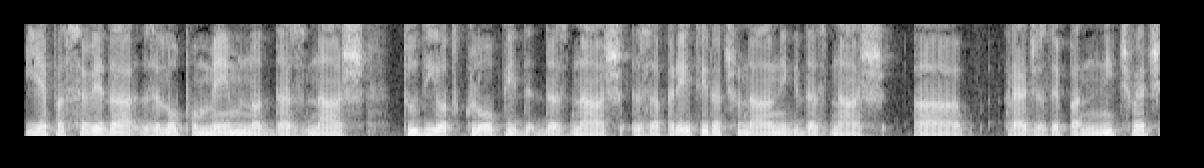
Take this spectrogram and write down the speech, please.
je pa seveda zelo pomembno, da znaš tudi odklopiti, da znaš zapreti računalnik, da znaš. Uh, reče, zdaj pa nič več,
